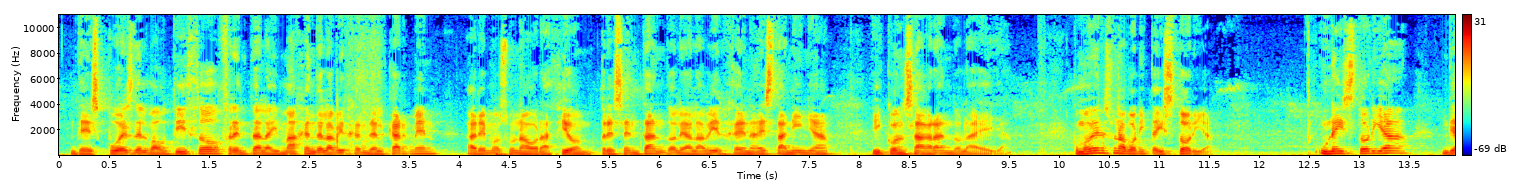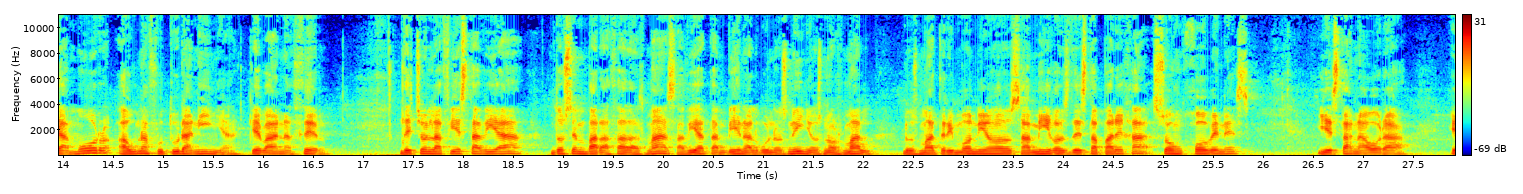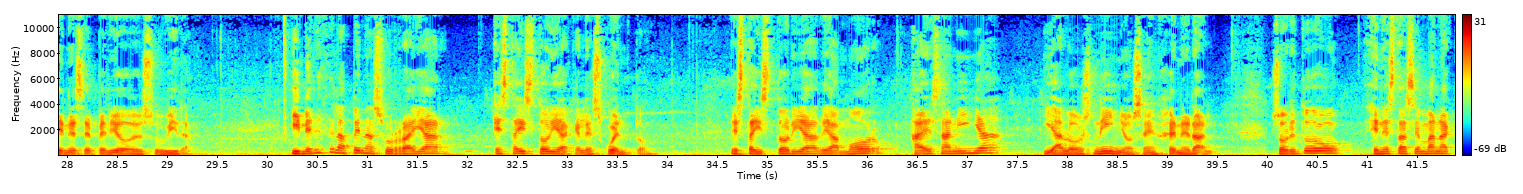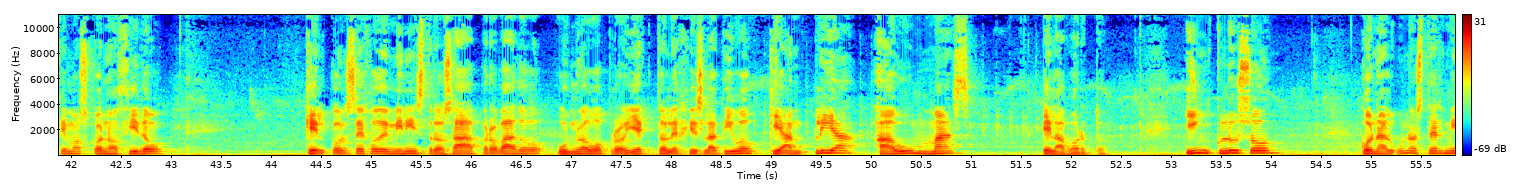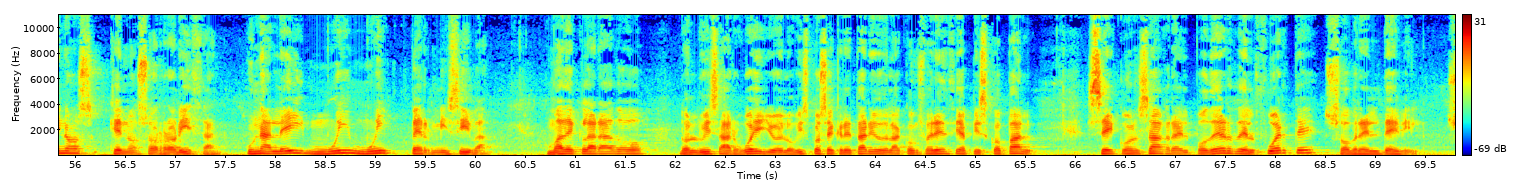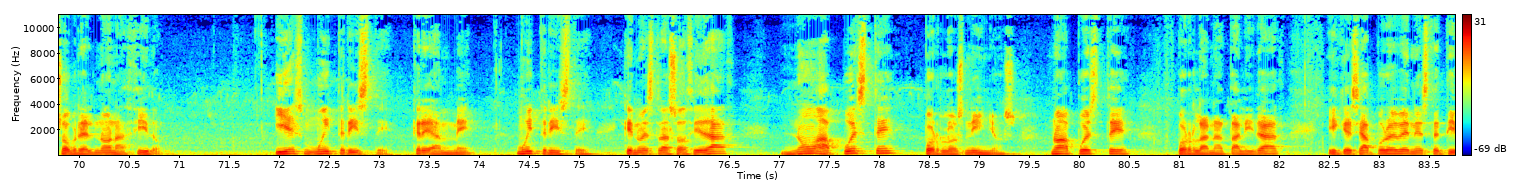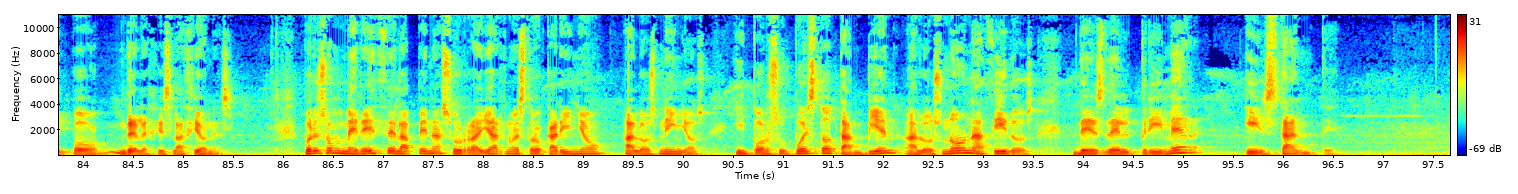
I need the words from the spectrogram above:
después del bautizo, frente a la imagen de la Virgen del Carmen, haremos una oración presentándole a la Virgen a esta niña y consagrándola a ella. Como ven, es una bonita historia. Una historia de amor a una futura niña que va a nacer. De hecho, en la fiesta había dos embarazadas más, había también algunos niños, normal. Los matrimonios amigos de esta pareja son jóvenes y están ahora en ese periodo de su vida. Y merece la pena subrayar esta historia que les cuento, esta historia de amor a esa niña y a los niños en general sobre todo en esta semana que hemos conocido que el Consejo de Ministros ha aprobado un nuevo proyecto legislativo que amplía aún más el aborto, incluso con algunos términos que nos horrorizan, una ley muy, muy permisiva, como ha declarado don Luis Argüello, el obispo secretario de la Conferencia Episcopal, se consagra el poder del fuerte sobre el débil sobre el no nacido. Y es muy triste, créanme, muy triste que nuestra sociedad no apueste por los niños, no apueste por la natalidad y que se aprueben este tipo de legislaciones. Por eso merece la pena subrayar nuestro cariño a los niños y por supuesto también a los no nacidos desde el primer instante.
